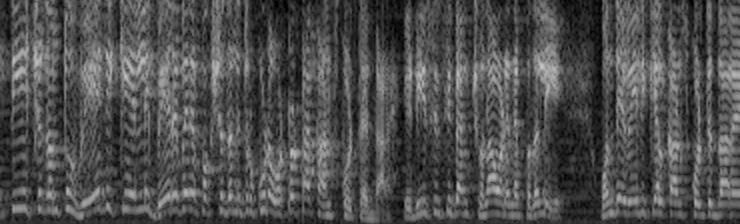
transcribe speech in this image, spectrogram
ಇತ್ತೀಚೆಗಂತೂ ವೇದಿಕೆಯಲ್ಲಿ ಬೇರೆ ಬೇರೆ ಪಕ್ಷದಲ್ಲಿದ್ದರೂ ಕೂಡ ಒಟ್ಟೊಟ್ಟಾಗಿ ಕಾಣಿಸ್ಕೊಳ್ತಾ ಇದ್ದಾರೆ. ಈ ಡಿ ಸಿ ಸಿ ಬ್ಯಾಂಕ್ ಚುನಾವಣೆ ನೆಪದಲ್ಲಿ ಒಂದೇ ವೇದಿಕೆಯಲ್ಲಿ ಕಾಣಿಸ್ಕೊಳ್ತಿದ್ದಾರೆ.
